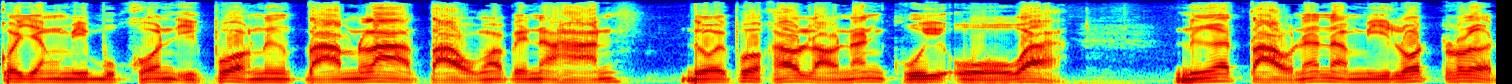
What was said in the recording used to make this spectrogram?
ก็ยังมีบุคคลอีกพวกหนึ่งตามล่าเต่ามาเป็นอาหาร โดยพวกเขาเหล่านั้นคุยโอว่า เนื้อเต่านั้นนะมีรสเลิศ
